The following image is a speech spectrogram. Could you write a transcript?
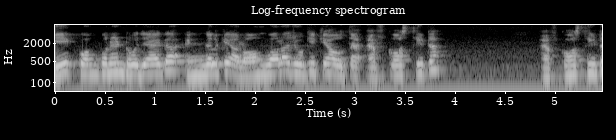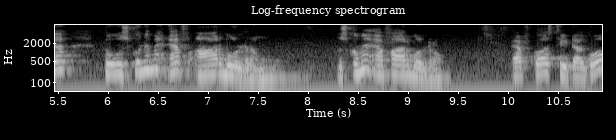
एक कंपोनेंट हो जाएगा एंगल के अलोंग वाला, जो कि क्या होता है F cos theta F cos theta तो उसको ना मैं एफ़ आर बोल रहा हूँ। उसको मैं एफ़ आर बोल रहा हूँ। एफ़ कॉस थीटा को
